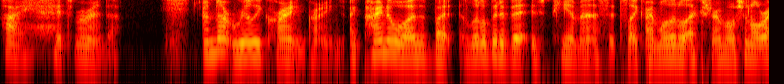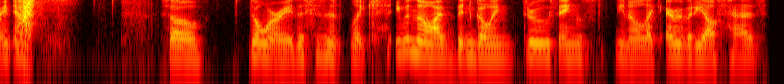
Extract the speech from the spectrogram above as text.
Hi, it's Miranda. I'm not really crying crying. I kind of was, but a little bit of it is PMS. It's like I'm a little extra emotional right now. So don't worry, this isn't like, even though I've been going through things, you know, like everybody else has,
